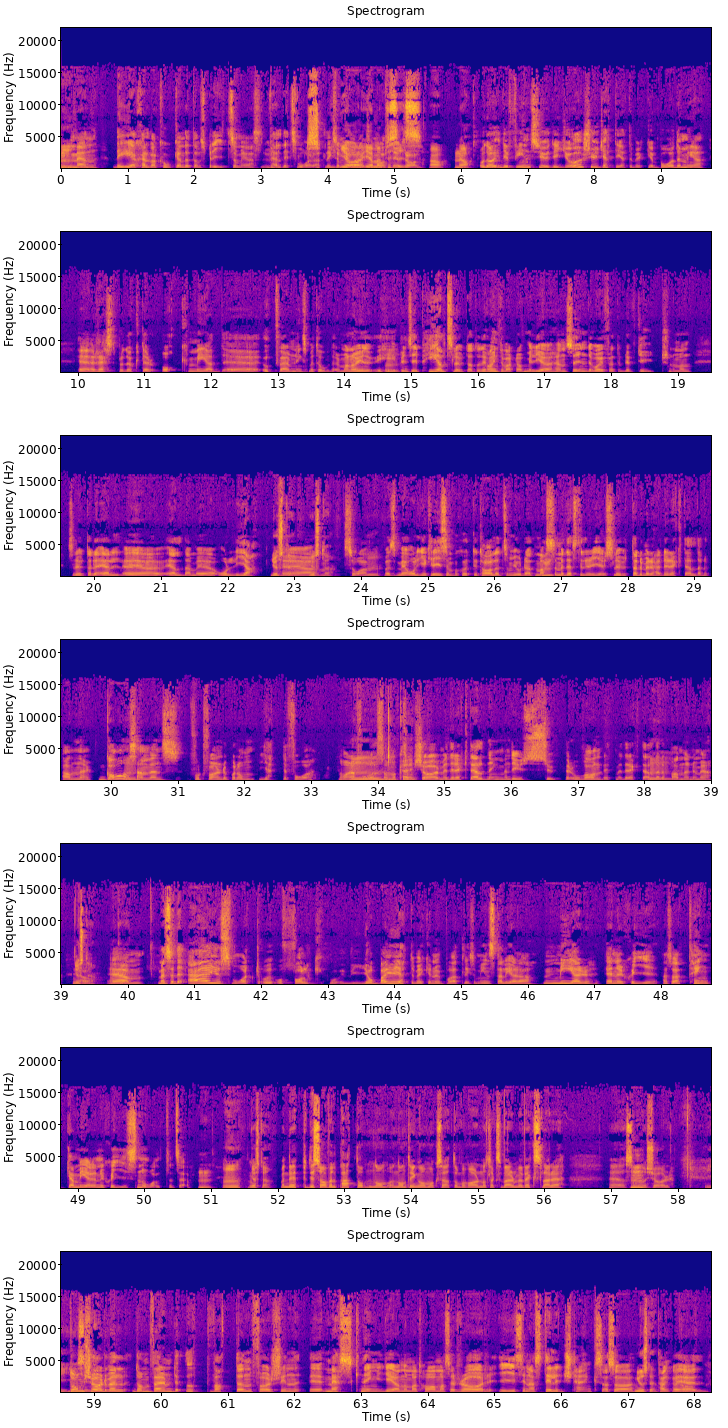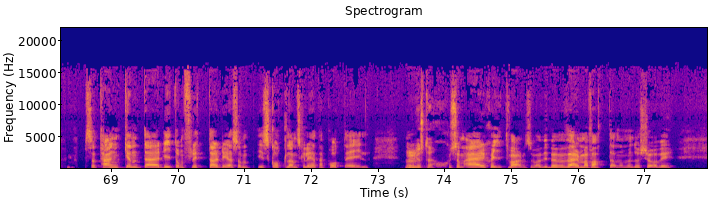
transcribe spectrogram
Mm. Men det är själva kokandet av sprit som är väldigt svår att liksom göra ja, men klimatneutral. Ja, ja. Och då, det finns ju, det görs ju jätte- jättemycket, både med eh, restprodukter och med eh, uppvärmningsmetoder. Man har ju i, Mm. princip helt slutat, och det har inte varit av miljöhänsyn, det var ju för att det blev dyrt när man slutade el, eh, elda med olja. Just det, Eh, just det. Så, Mm. med oljekrisen på 70-talet som gjorde att massor med destillerier slutade med det här direkteldade pannor. Gas Mm. används fortfarande på de jättefå, några Mm, få som, okej. som kör med direkteldning. Men det är ju superovanligt med direkteldade Mm. pannor nu med. Just det. Ehm, men så det är ju svårt och, och folk jobbar ju jättemycket nu på att liksom installera mer energi, alltså att tänka mer energisnålt så att säga. Mm, just det. Men det, det sa väl Pat om, nå- någonting om också att de har någon slags värmeväxlare eh, som Mm. de kör. I, De i sin... körde väl, de värmde upp vatten för sin eh, mäskning genom att ha massa rör i sina stillage tanks. Alltså, Just det. tan- eh, så tanken där dit de flyttar det som i Skottland skulle heta pot ale. Mm, just det. Som är skitvarm. Så bara, vi behöver värma vatten, ja, men då kör vi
